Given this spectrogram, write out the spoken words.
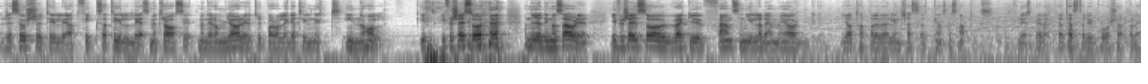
resurser till är att fixa till det som är trasigt. Men det de gör är ju typ bara att lägga till nytt innehåll. I, i och för sig så, nya dinosaurier. I och för sig så verkar ju fansen gilla det men jag, jag tappade väl intresset ganska snabbt för det spelet. Jag testade ju på att köpa det.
